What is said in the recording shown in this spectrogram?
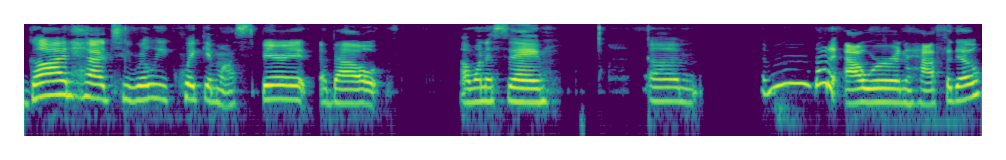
God had to really quicken my spirit about, I want to say, um, about an hour and a half ago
